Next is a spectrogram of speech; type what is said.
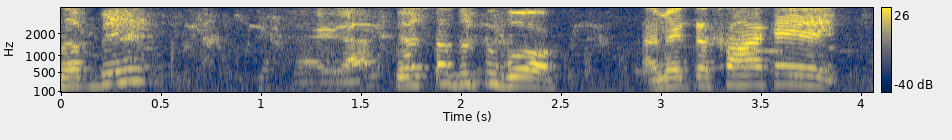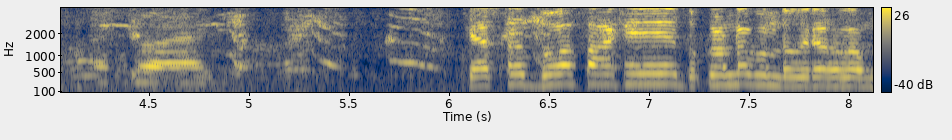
রাব্বি ক্যাশটা দুটো ব আমি একটা চা খাই আই। ক্যাশটা ব চা খেয়ে দোকানটা বন্ধ করে হলাম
